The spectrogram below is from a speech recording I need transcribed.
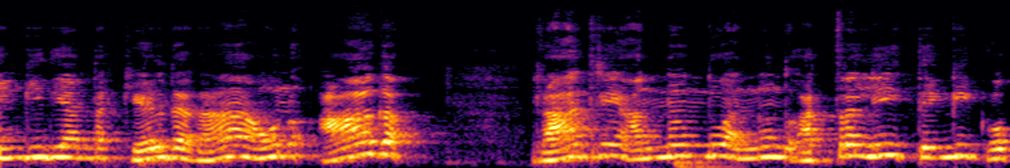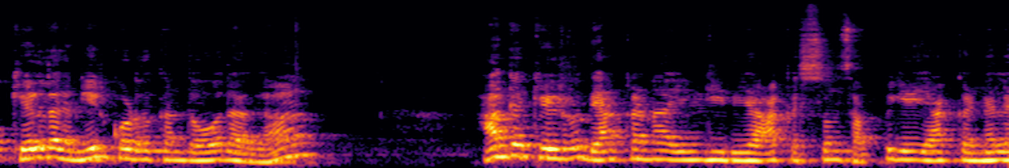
ಹೆಂಗಿದೆಯಾ? ಅಂತ ಕೇಳಿದಾಗ ಅವನು ಆಗ ರಾತ್ರಿ ಹನ್ನೊಂದು ಹನ್ನೊಂದು ಹತ್ತರಲ್ಲಿ ತೆಂಗಿಗೆ ಹೋಗಿ ಕೇಳಿದಾಗ ನೀರು ಕೊಡೋದಕ್ಕಂತ ಹೋದಾಗ ಆಗ ಕೇಳಿರೋದು ಯಾಕಣ್ಣ ಹಿಂಗಿದೆಯಾ? ಯಾಕೆ ಅಷ್ಟೊಂದು ಸಪ್ಪಿಗೆ ಯಾಕೆ ಕಣ್ಣೆಲ್ಲ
